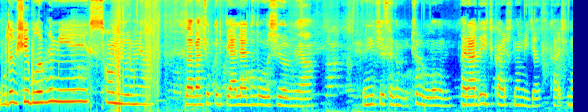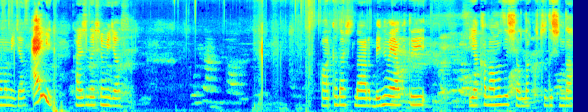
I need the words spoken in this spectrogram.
Burada bir şey bulabilir miyiz? Sanmıyorum ya. Zaten ben çok garip yerlerde dolaşıyorum ya. Onun için seni bir türlü bulamadım. Herhalde hiç karşılamayacağız. Karşılanamayacağız. Ay! Karşılaşamayacağız. Arkadaşlar beni veya kutuyu yakalamaz inşallah kutu dışında.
